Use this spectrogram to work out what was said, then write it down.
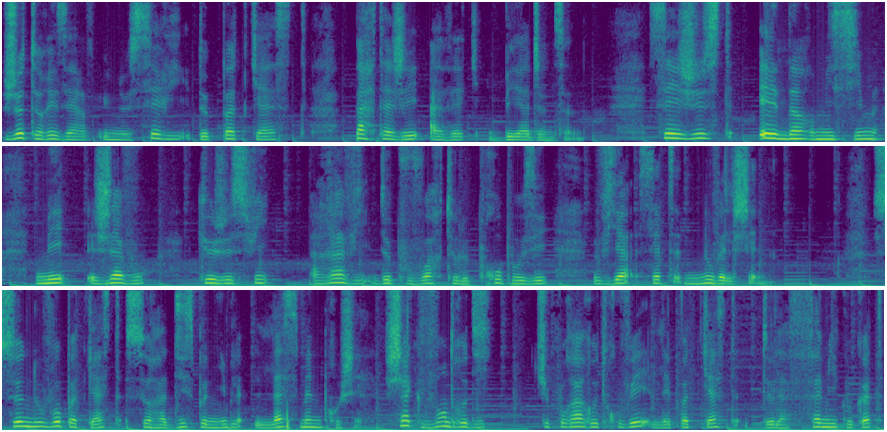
Je te réserve une série de podcasts partagés avec Bea Johnson. C'est juste énormissime, mais j'avoue que je suis ravie de pouvoir te le proposer via cette nouvelle chaîne. Ce nouveau podcast sera disponible la semaine prochaine. Chaque vendredi, tu pourras retrouver les podcasts de la famille Cocotte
